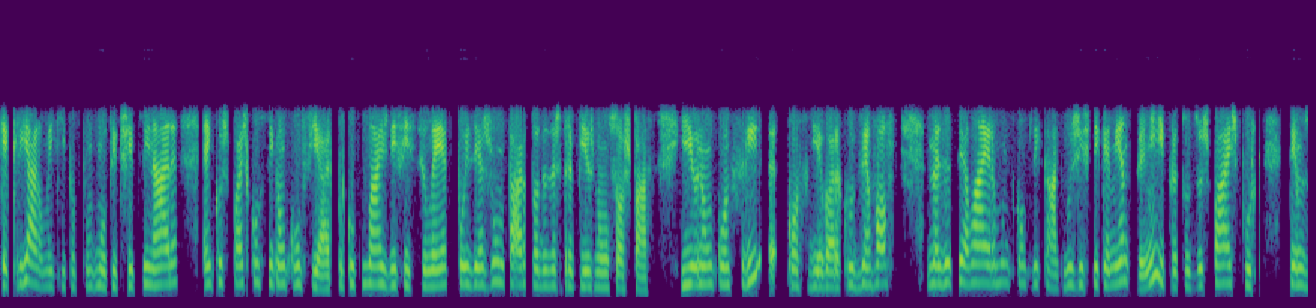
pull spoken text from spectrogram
que é criar uma equipa multidisciplinar em que os pais consigam confiar, porque o que mais difícil é depois é juntar todas as terapias num só espaço. E eu não consegui, eh, consegui agora que o desenvolve, mas até lá era muito complicado logisticamente para mim e para todos os pais, porque temos,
